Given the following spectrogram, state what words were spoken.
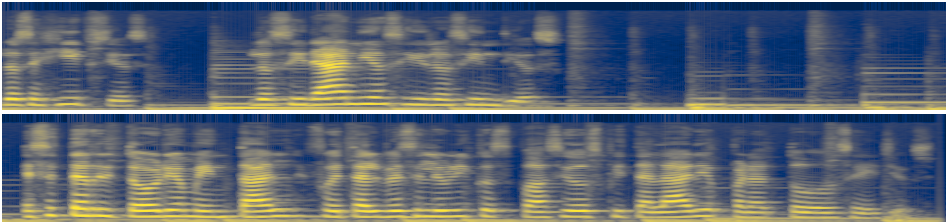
los egipcios, los iranios y los indios. Ese territorio mental fue tal vez el único espacio hospitalario para todos ellos.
